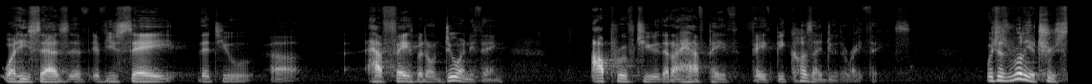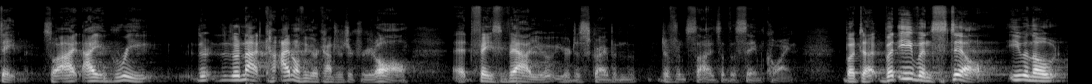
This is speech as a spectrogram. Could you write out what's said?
What he says, if, if you say that you uh, have faith but don't do anything, I'll prove to you that I have faith, because I do the right things, which is really a true statement. So I, I agree. They're, they're not, I don't think they're contradictory at all. At face value, you're describing the different sides of the same coin. But, uh, but even still, even though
